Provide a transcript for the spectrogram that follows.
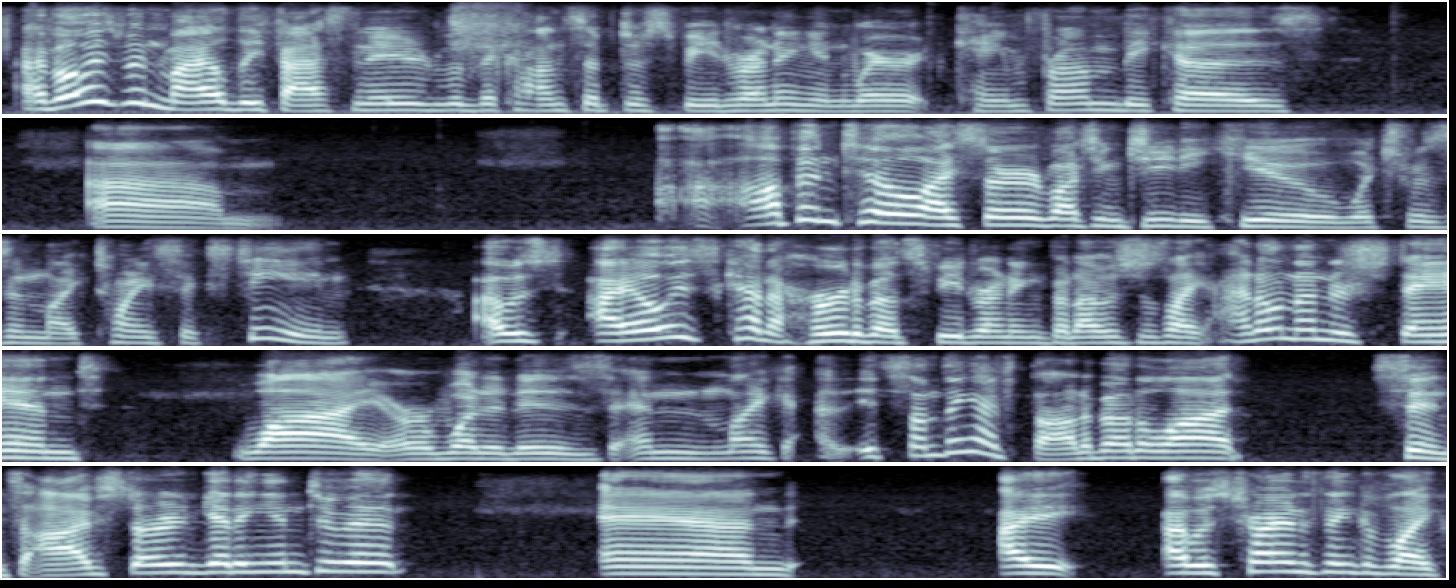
I've always been mildly fascinated with the concept of speedrunning and where it came from because um up until I started watching GDQ, which was in like 2016, I was I always kind of heard about speedrunning, but I was just like I don't understand why or what it is and like it's something I've thought about a lot since I've started getting into it and I I was trying to think of like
